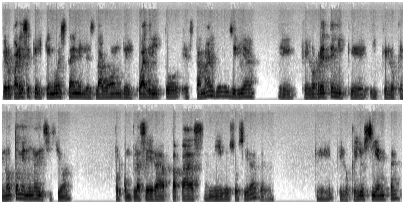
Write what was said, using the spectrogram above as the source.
pero parece que el que no está en el eslabón del cuadrito está mal. Yo les diría eh, que lo reten y que, y que lo que no tomen una decisión por complacer a papás, amigos, sociedad, ¿verdad? Que, que lo que ellos sientan,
